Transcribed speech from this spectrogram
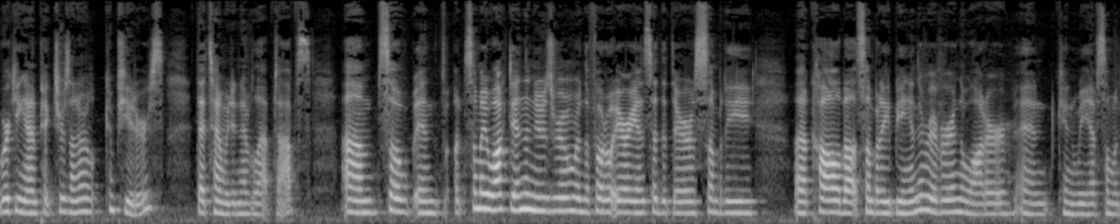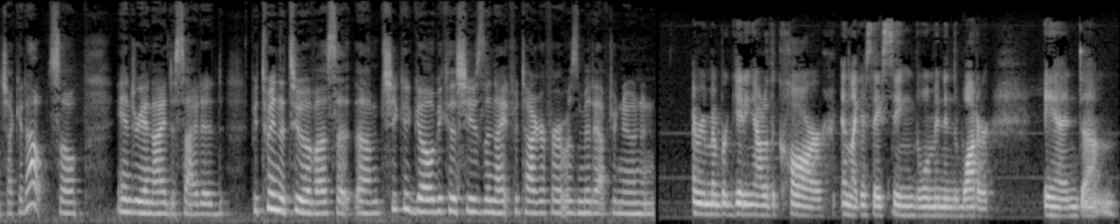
working on pictures on our computers. That time we didn't have laptops. Um, so, and somebody walked in the newsroom or in the photo area and said that there was somebody, a call about somebody being in the river in the water, and can we have someone check it out? So, Andrea and I decided between the two of us that um, she could go because she's the night photographer. It was mid afternoon, and I remember getting out of the car and, like I say, seeing the woman in the water, and um,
